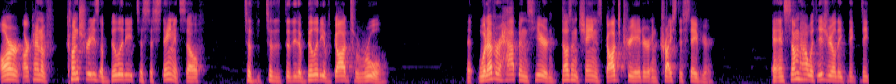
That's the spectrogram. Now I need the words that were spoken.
our, our kind of country's ability to sustain itself to, to, to the ability of God to rule. Whatever happens here doesn't change God's creator and Christ as Savior. And somehow with Israel, they, they, they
